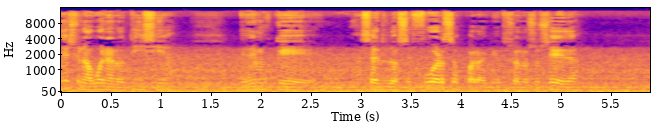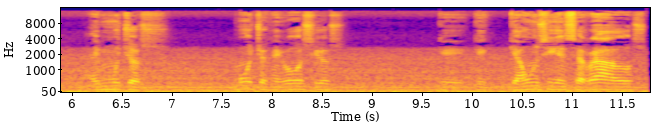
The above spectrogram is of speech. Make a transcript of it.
no es una buena noticia. Tenemos que hacer los esfuerzos para que eso no suceda. Hay muchos, muchos negocios que, que aún siguen cerrados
